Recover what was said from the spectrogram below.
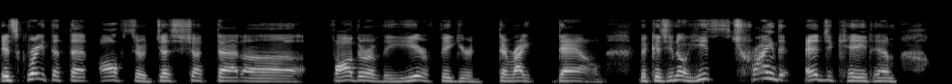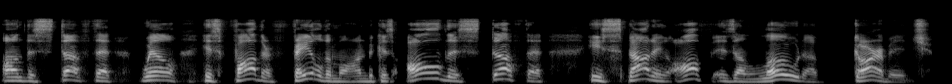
It's great that that officer just shut that uh father of the year figure right down because you know he's trying to educate him on the stuff that well his father failed him on because all this stuff that he's spouting off is a load of garbage.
